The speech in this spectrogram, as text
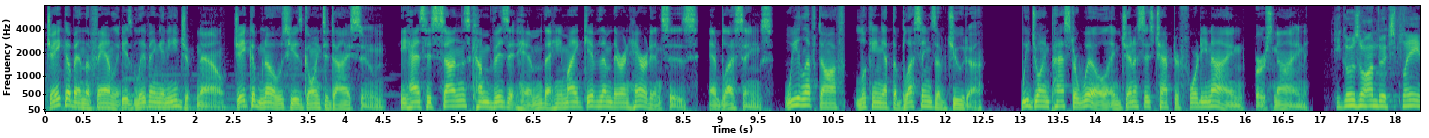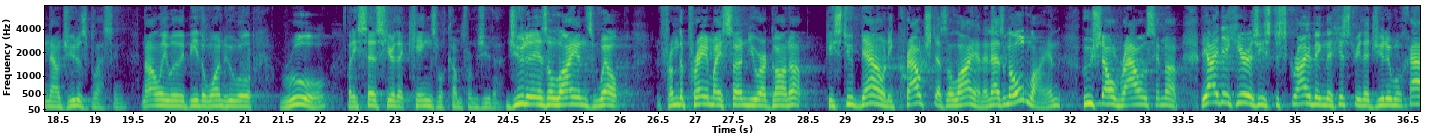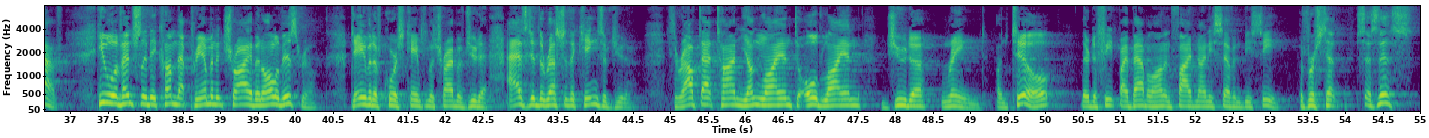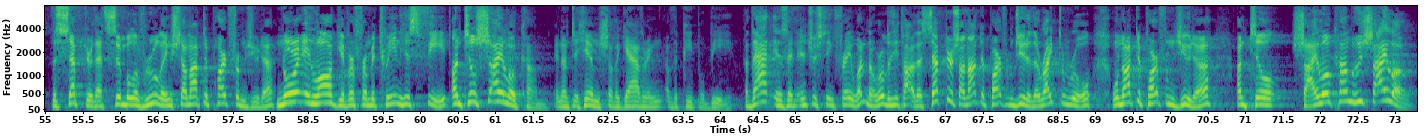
Jacob and the family is living in Egypt now. Jacob knows he is going to die soon. He has his sons come visit him that he might give them their inheritances and blessings. We left off looking at the blessings of Judah. We join Pastor Will in Genesis chapter 49, verse 9. He goes on to explain now Judah's blessing. Not only will he be the one who will rule, but he says here that kings will come from Judah. Judah is a lion's whelp. And from the prey, my son, you are gone up. He stooped down, he crouched as a lion, and as an old lion, who shall rouse him up? The idea here is he's describing the history that Judah will have. He will eventually become that preeminent tribe in all of Israel. David, of course, came from the tribe of Judah, as did the rest of the kings of Judah. Throughout that time, young lion to old lion, Judah reigned until their defeat by Babylon in 597 BC. But verse 10 says this. The scepter, that symbol of ruling, shall not depart from Judah, nor a lawgiver from between his feet, until Shiloh come, and unto him shall the gathering of the people be. Now that is an interesting phrase. What in the world is he talking? The scepter shall not depart from Judah. The right to rule will not depart from Judah until Shiloh come. Who's Shiloh?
